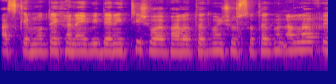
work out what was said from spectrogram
আজকের মতো এখানেই বিদায় নিচ্ছি। সবাই ভালো থাকবেন, সুস্থ থাকবেন। আল্লাহ হাফেজ।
